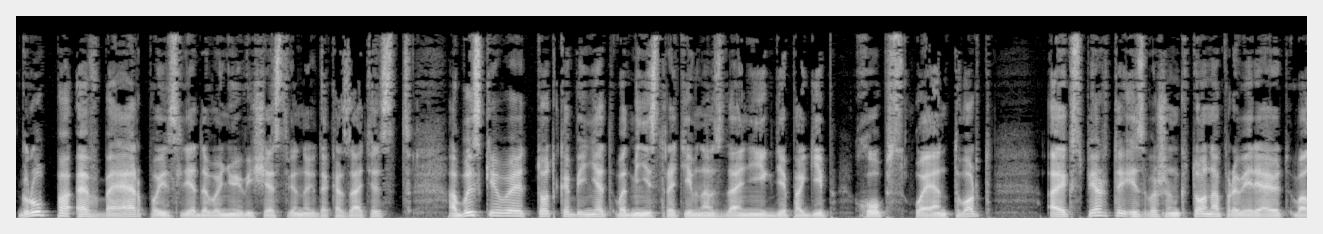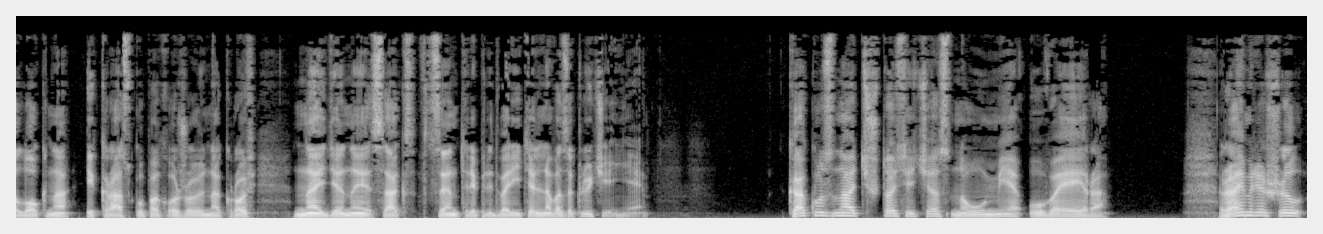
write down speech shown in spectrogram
Группа ФБР по исследованию вещественных доказательств обыскивает тот кабинет в административном здании, где погиб Хопс Уэнтворд, а эксперты из Вашингтона проверяют волокна и краску, похожую на кровь, найденные САКС в центре предварительного заключения. Как узнать, что сейчас на уме у Вейра? Райм решил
